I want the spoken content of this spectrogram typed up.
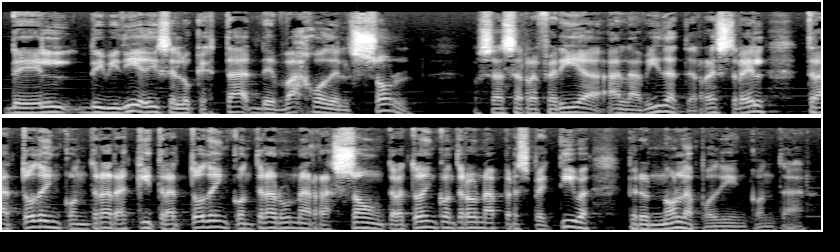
de él dividía, dice, lo que está debajo del sol. O sea, se refería a la vida terrestre. Él trató de encontrar aquí, trató de encontrar una razón, trató de encontrar una perspectiva, pero no la podía encontrar.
